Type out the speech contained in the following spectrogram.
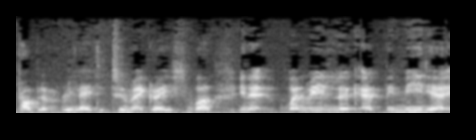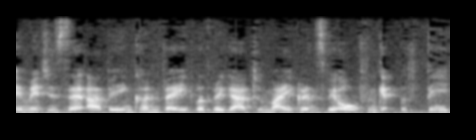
problem related to migration. Well, you know, when we look at the media images that are being conveyed with regard to migrants, we often get the, the,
